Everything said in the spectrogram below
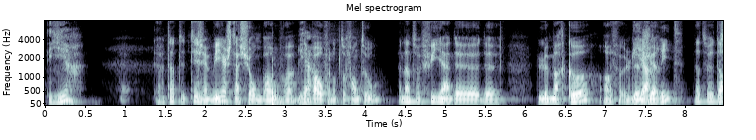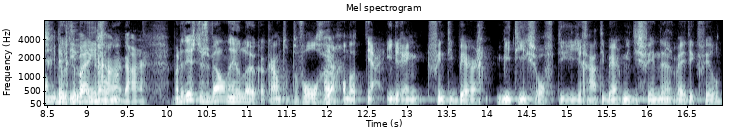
Ja, dat, het is een weerstation boven, Ja. bovenop de Van Toe. En dat we via de, de Le Marco of Le Ja. Gerrit, dat we dan hebben die inganger daar. Maar dat is dus wel een heel leuk account om te volgen. Ja. Omdat ja, iedereen vindt die berg mythisch. Of die, je gaat die berg mythisch vinden, weet ik veel.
